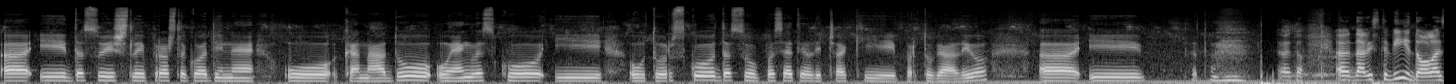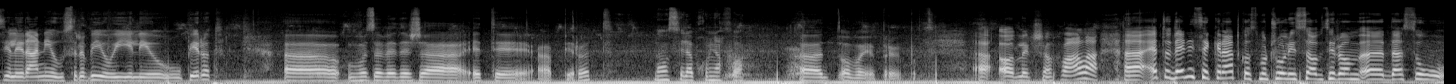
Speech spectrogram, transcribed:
a, i da su išli prošle godine u Kanadu, u Englesku i u Tursku, da su posetili čak i Portugaliju to je to. To je to. E, Da li ste vi dolazili ranije u Srbiju ili u Pirot? Vous avez déjà été à Pirot? Non, c'est la première fois. A, ovo je prvi put. Odlično, hvala. Eto, Denise, kratko smo čuli s obzirom da su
